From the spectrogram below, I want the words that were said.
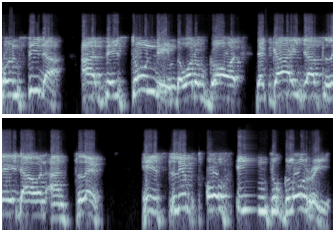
Consider as they stoned him, the word of God, the guy just lay down and slept. He slipped off into glory.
